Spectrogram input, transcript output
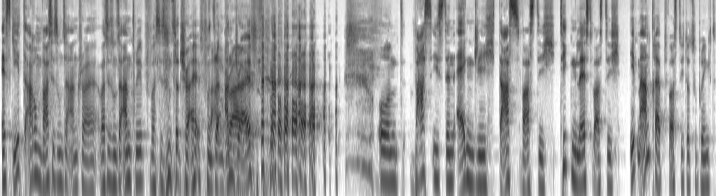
Es geht darum, was ist unser Andrive, was ist unser Antrieb, was ist unser Drive, unser Undrive. Und was ist denn eigentlich das, was dich ticken lässt, was dich eben antreibt, was dich dazu bringt,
